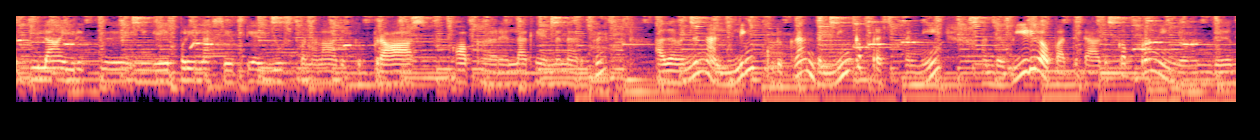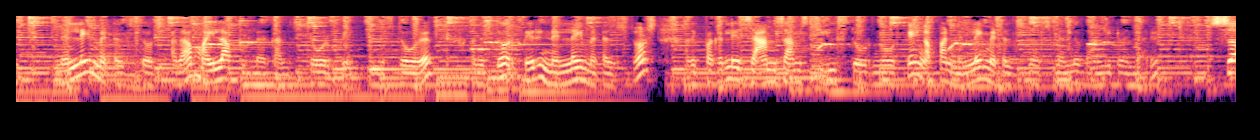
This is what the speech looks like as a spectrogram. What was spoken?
எப்படிலாம் இருக்குது நீங்கள் எப்படிலாம் சேஃப்டியாக யூஸ் பண்ணலாம் அதுக்கு பிராஸ் காப்பர் எல்லாத்துலேயும் என்னென்ன இருக்குது அதை வந்து நான் லிங்க் கொடுக்குறேன். அந்த லிங்கை ப்ரெஸ் பண்ணி அந்த வீடியோவை பார்த்துட்டு அதுக்கப்புறம் நீங்கள் வந்து நெல்லை மெட்டல் ஸ்டோர்ஸ் அதாவது மயிலாப்பூரில் இருக்க அந்த ஸ்டோர் பேர் அந்த ஸ்டோரு அந்த ஸ்டோர் பேர் நெல்லை மெட்டல் ஸ்டோர்ஸ் அதுக்கு பக்கத்துலேயே ஜாம் ஜாம் ஸ்டீல் ஸ்டோர்னு இருக்கு. எங்கள் அப்பா நெல்லை மெட்டல் ஸ்டோர்ஸ்லேருந்து வாங்கிட்டு வந்தார். ஸோ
